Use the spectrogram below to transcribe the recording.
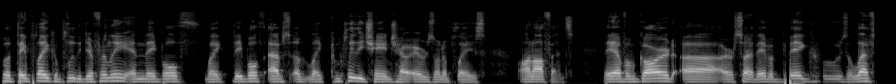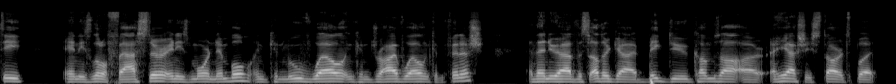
but they play completely differently, and they both like they both abs- uh, like completely change how Arizona plays on offense. They have a guard, uh, or sorry, they have a big who's a lefty, and he's a little faster, and he's more nimble, and can move well, and can drive well, and can finish. And then you have this other guy, big dude, comes out. Uh, he actually starts, but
